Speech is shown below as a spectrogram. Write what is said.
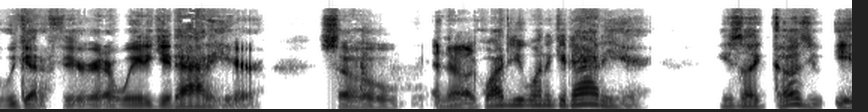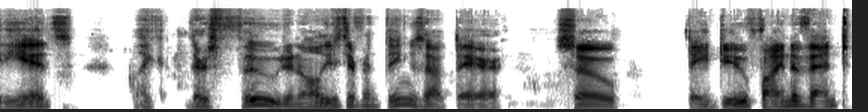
we got to figure out a way to get out of here." So, and they're like, "Why do you want to get out of here?" He's like, "Cause you idiots." like there's food and all these different things out there. So they do find a vent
